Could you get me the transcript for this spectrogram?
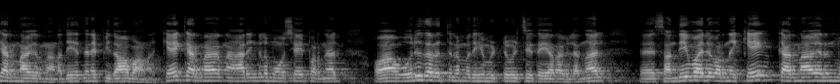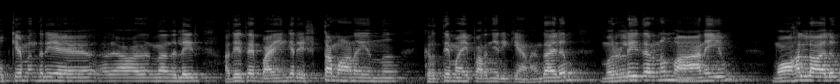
കരുണാകരനാണ്. അദ്ദേഹത്തിന്റെ പിതാവാണ്. കെ കരുണാകരൻ ആരെങ്കിലും മോശമായി പറഞ്ഞാൽ ഒരു തരത്തിലും അദ്ദേഹം വിട്ടുവീഴ്ച തയ്യാറാവില്ല. എന്നാൽ സന്ദീപ് വാര്യ പറഞ്ഞ കെ കരുണാകരൻ മുഖ്യമന്ത്രി എന്ന നിലയിൽ അദ്ദേഹത്തെ ഭയങ്കര ഇഷ്ടമാണ് എന്ന് കൃത്യമായി പറഞ്ഞിരിക്കുകയാണ്. എന്തായാലും മുരളീധരനും ആനയും മോഹൻലാലും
